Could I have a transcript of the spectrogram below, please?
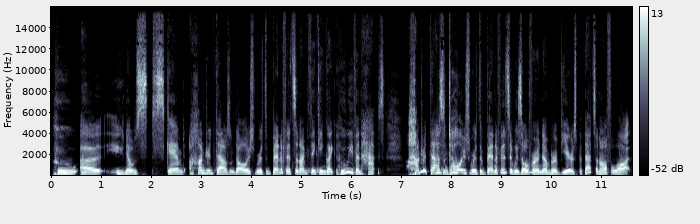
who, uh, you know, s- scammed a hundred thousand dollars worth of benefits, and I'm thinking like, who even has? hundred thousand dollars worth of benefits. It was over a number of years, but that's an awful lot.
